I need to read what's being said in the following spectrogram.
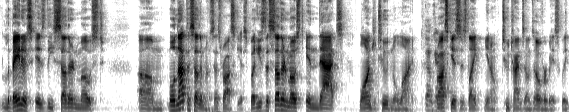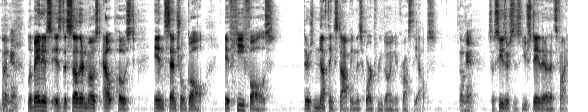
Labienus is the southernmost. Um, well, not the southernmost. That's Roscius, but he's the southernmost in that longitudinal line. Okay. Roscius is like you know two time zones over basically, but Okay. Labienus is the southernmost outpost in central Gaul. If he falls, there's nothing stopping this horde from going across the Alps. Okay. So Caesar says, "You stay there. That's fine."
